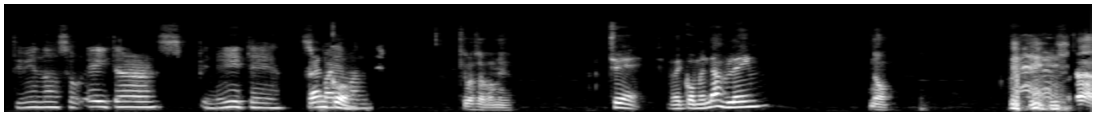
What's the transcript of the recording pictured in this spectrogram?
Estoy viendo Soul Eater, Spinnerite, Franco. Spider-Man. ¿Qué pasó conmigo? Che, ¿recomendás Blame? No. O sea,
